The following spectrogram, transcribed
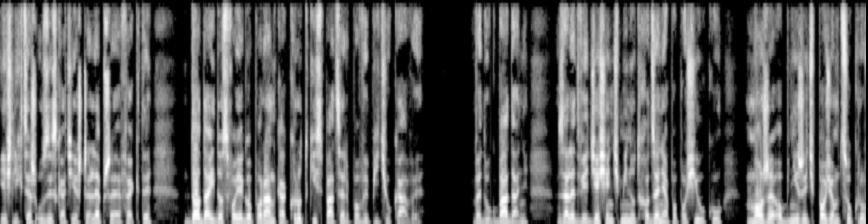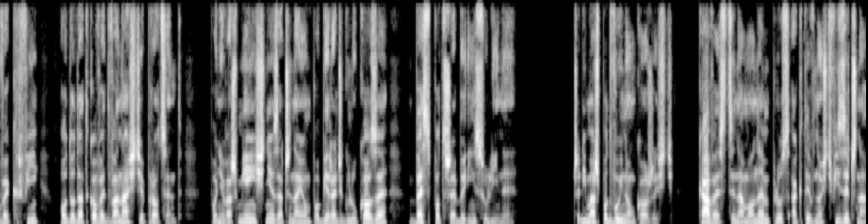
Jeśli chcesz uzyskać jeszcze lepsze efekty, dodaj do swojego poranka krótki spacer po wypiciu kawy. Według badań, zaledwie 10 minut chodzenia po posiłku może obniżyć poziom cukru we krwi o dodatkowe 12%, ponieważ mięśnie zaczynają pobierać glukozę bez potrzeby insuliny. Czyli masz podwójną korzyść. Kawę z cynamonem plus aktywność fizyczna,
